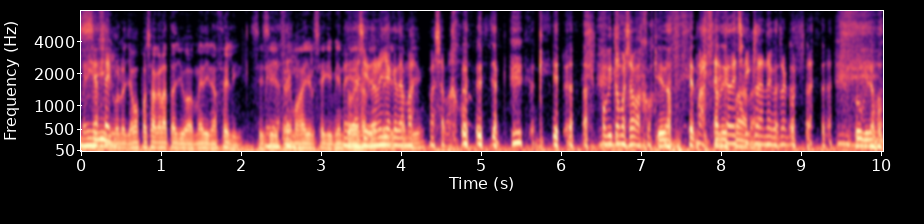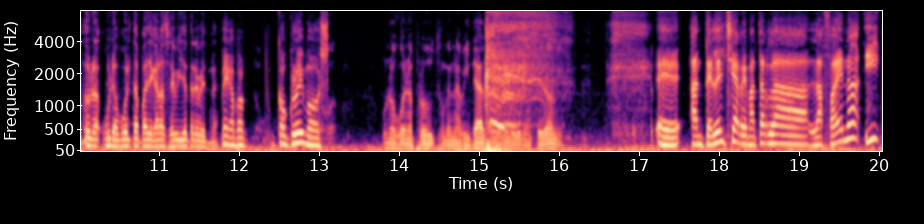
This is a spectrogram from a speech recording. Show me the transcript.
Medinaceli. Sí, bueno, ya hemos pasado Galatayo a Medinaceli. Sí, sí, Medinaceli. tenemos ahí el seguimiento de Medinaceli, Javier ya queda más, más abajo. Un poquito más abajo. Queda cerca más cerca de. Chiclana que otra cosa. Hubiéramos dado una, una vuelta para llegar a Sevilla tremenda. Venga, pues, concluimos. Unos buenos productos de Navidad de Macedonia. Eh, ante el Elche a rematar la, la faena y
